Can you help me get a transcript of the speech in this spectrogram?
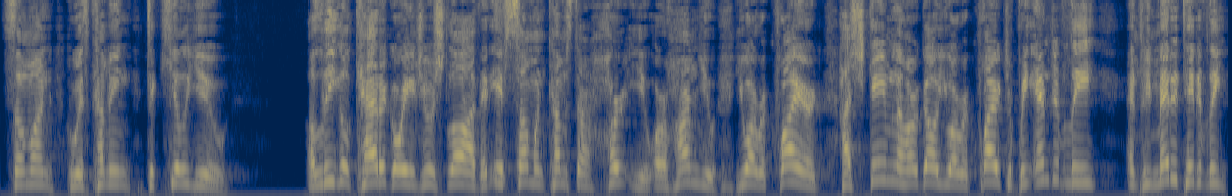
someone who is coming to kill you. A legal category in Jewish law that if someone comes to hurt you or harm you, you are required, hashkem lehargo, you are required to preemptively and premeditatively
